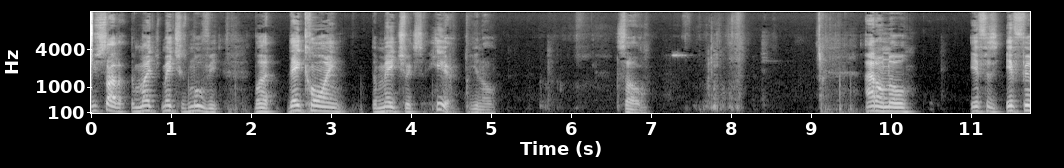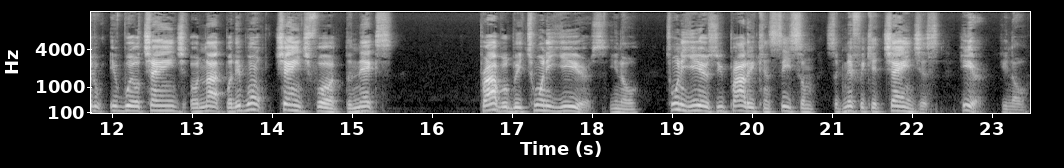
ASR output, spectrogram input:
you saw the Matrix movie, but they coined the Matrix here, you know. So I don't know if if it it will change or not, but it won't change for the next probably 20 years, you know. 20 years you probably can see some significant changes here, you know.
